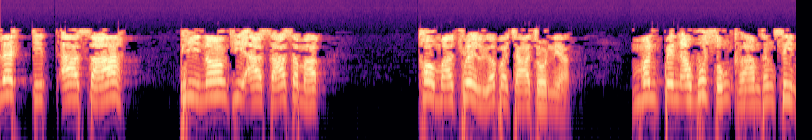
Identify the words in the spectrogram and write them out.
และจิตอาสาพี่น้องที่อาสาสมัคร เข้ามาช่วยเหลือประชาชนเนี่ย มันเป็นอาวุธสงครามทั้งสิ้น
